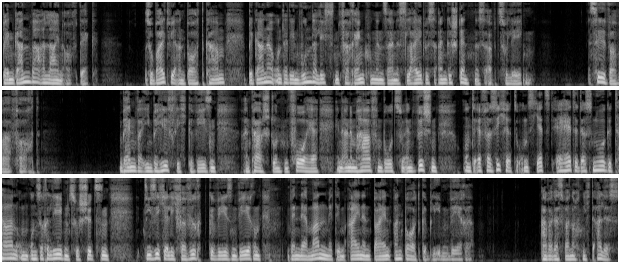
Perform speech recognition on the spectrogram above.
Ben Gunn war allein auf Deck. Sobald wir an Bord kamen, begann er unter den wunderlichsten Verrenkungen seines Leibes ein Geständnis abzulegen. Silver war fort. Ben war ihm behilflich gewesen, ein paar Stunden vorher in einem Hafenboot zu entwischen, und er versicherte uns jetzt, er hätte das nur getan, um unsere Leben zu schützen, die sicherlich verwirrt gewesen wären, wenn der Mann mit dem einen Bein an Bord geblieben wäre. Aber das war noch nicht alles.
